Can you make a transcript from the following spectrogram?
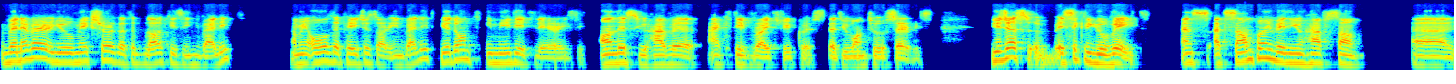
whenever you make sure that the block is invalid, I mean, all the pages are invalid, you don't immediately erase it unless you have an active write request that you want to service. You just basically you wait. And at some point when you have some uh,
